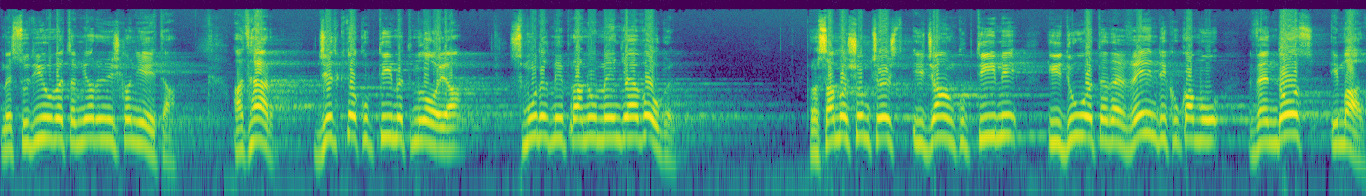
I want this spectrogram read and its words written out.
me studiu vetëm njërën i shkon jeta. Atëherë, gjithë këto kuptime të mëdha, s'mundet me i pranu mendja e vogël. Por sa më shumë që është i gjanë kuptimi, i duhet edhe vendi ku ka m'u vendos i madh.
